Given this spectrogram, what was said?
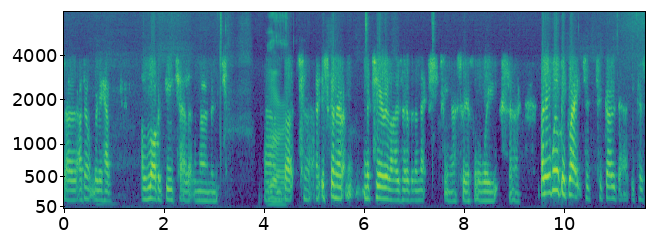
so I don't really have a lot of detail at the moment. Um, right. But uh, it's going to materialise over the next you know three or four weeks. So. But it will be great to, to go there because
